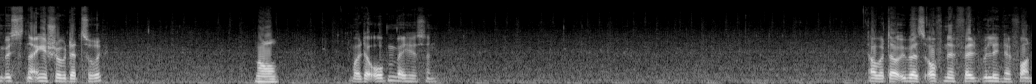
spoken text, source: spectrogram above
Wir müssten eigentlich schon wieder zurück, No. weil da oben welche sind. Aber da über das offene Feld will ich nicht fahren.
